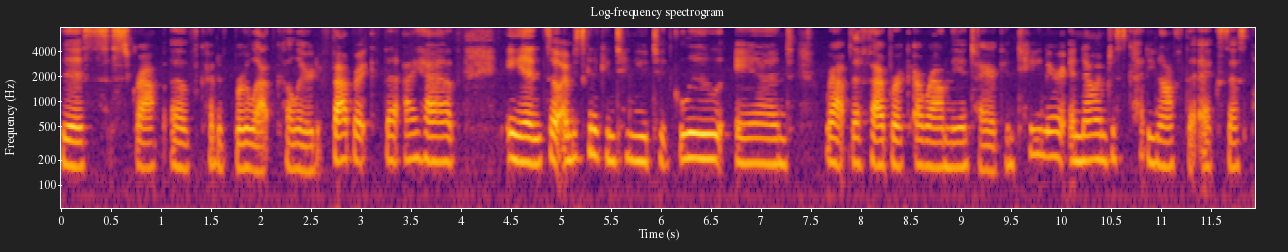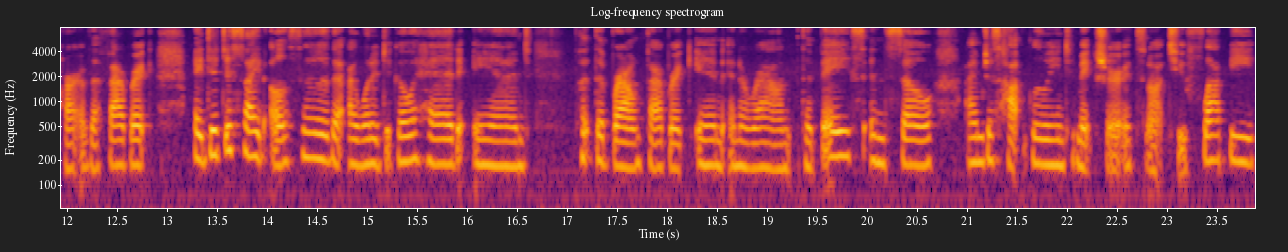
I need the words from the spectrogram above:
this scrap of kind of burlap colored fabric that I have and so I'm just going to continue to glue and wrap the fabric around the entire container and now I'm just cutting off the excess part of the fabric. I did decide also that I wanted to go ahead and put the brown fabric in and around the base and so I'm just hot gluing to make sure it's not too flappy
